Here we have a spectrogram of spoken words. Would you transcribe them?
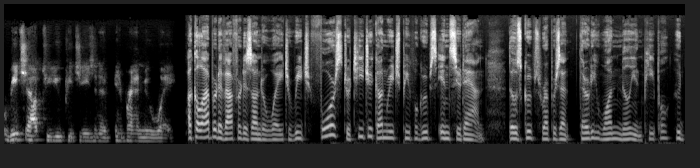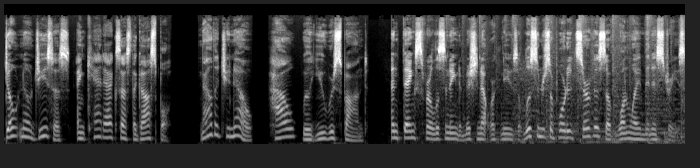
reach out to UPGs in a, in a brand new way. A collaborative effort is underway to reach four strategic unreached people groups in Sudan. Those groups represent 31 million people who don't know Jesus and can't access the gospel. Now that you know, how will you respond? And thanks for listening to Mission Network News, a listener supported service of One Way Ministries.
